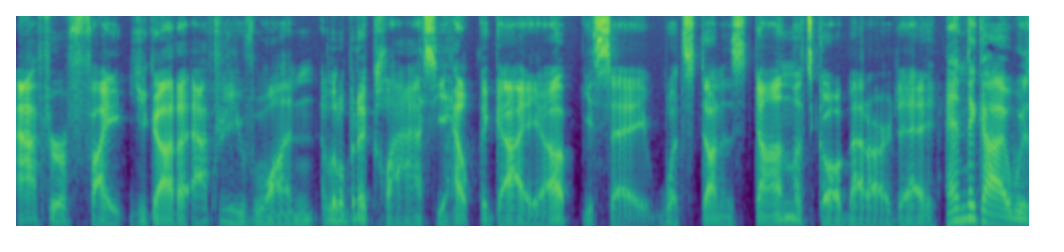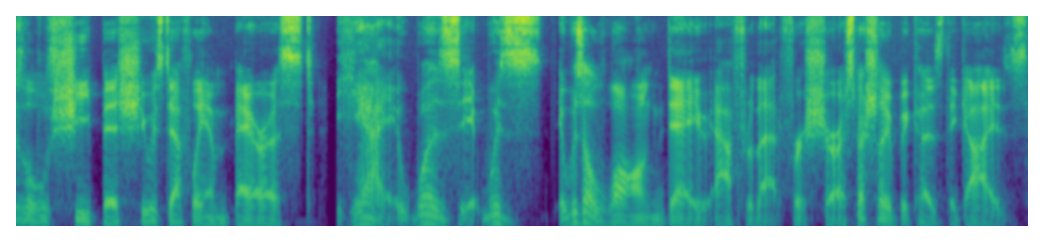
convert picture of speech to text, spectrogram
after a fight, you gotta, after you've won, a little bit of class, you help the guy up. You say, What's done is done. Let's go about our day. And the guy was a little sheepish. He was definitely embarrassed. Yeah, it was, it was, it was a long day after that for sure, especially because the guy's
